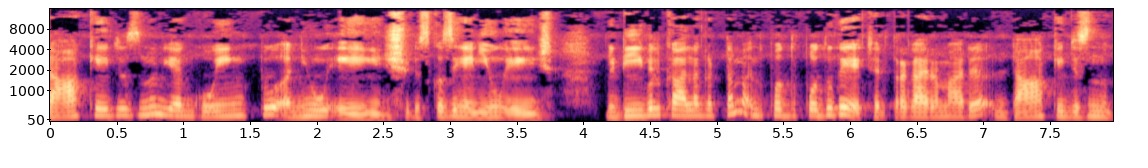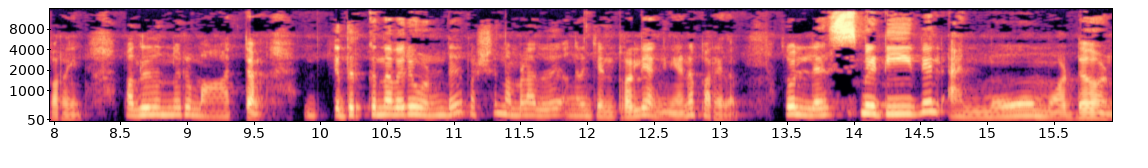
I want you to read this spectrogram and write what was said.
ഡാർക്ക് ഏജസ് നിന്ന് we are going to a new age discussing a new age medieval കാലഘട്ടം പൊതു പൊതുവെ ചരിത്രകാരന്മാർ ഡാർക്ക് ഏജസ് എന്ന് പറയും. അപ്പം അതിൽ നിന്നൊരു മാറ്റം എതിർക്കുന്നവരും ഉണ്ട്. പക്ഷെ നമ്മളത് അങ്ങനെ ജനറലി അങ്ങനെയാണ് പറയുന്നത്. So less medieval and more modern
